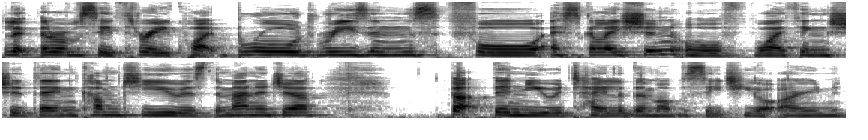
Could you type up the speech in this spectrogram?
Look, there are obviously three quite broad reasons for escalation or why things should then come to you as the manager but then you would tailor them obviously to your own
